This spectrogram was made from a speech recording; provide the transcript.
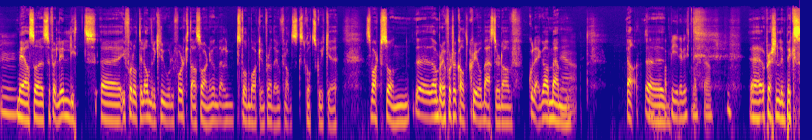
Mm. med altså selvfølgelig litt uh, I forhold til andre kreolfolk, da, så har han jo en veldig stående bakgrunn, for det er jo fransk, skotsk og ikke svart, så han, uh, han ble jo fortsatt kalt creole bastard av kollegaer, men Ja, ja. uh, papiret, visstnok. så. eh, Oppression Olympics.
